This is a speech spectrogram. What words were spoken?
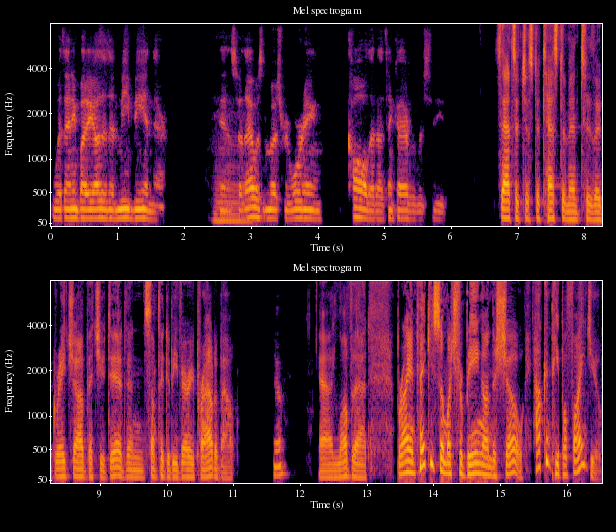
with anybody other than me being there. Mm. And so that was the most rewarding call that I think I ever received. So that's a, just a testament to the great job that you did and something to be very proud about. Yeah. Yeah, I love that. Brian, thank you so much for being on the show. How can people find you?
